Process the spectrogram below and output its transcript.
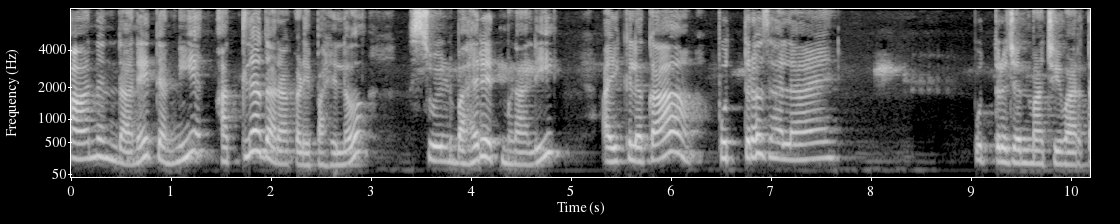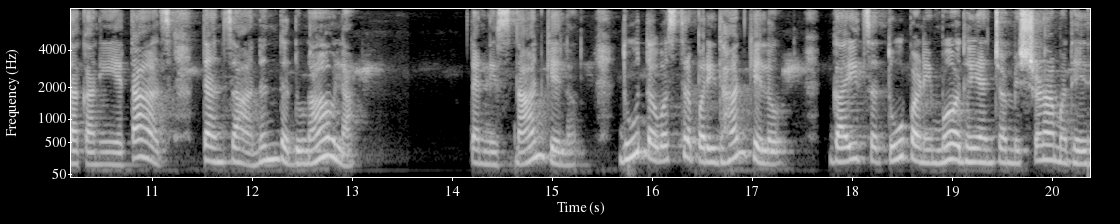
आनंदाने त्यांनी आतल्या दाराकडे पाहिलं. सुईण बाहेर येत म्हणाली ऐकलं का? पुत्र झालाय. पुत्रजन्माची वार्ता कानी येताच त्यांचा आनंद दुणावला. त्यांनी स्नान केलं धूत वस्त्र परिधान केलं गाईचं तूप आणि मध यांच्या मिश्रणामध्ये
